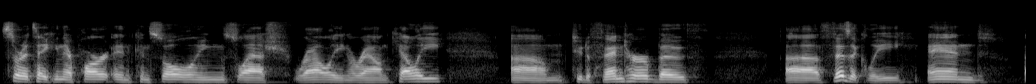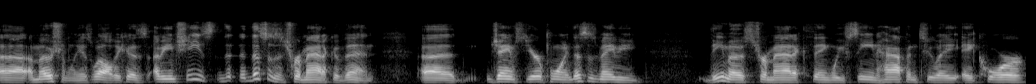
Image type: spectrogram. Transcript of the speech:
sort of taking their part and consoling slash rallying around Kelly um, to defend her both uh, physically and uh, emotionally as well. Because I mean, she's th- this is a traumatic event. Uh, James, to your point, this is maybe the most traumatic thing we've seen happen to a, a core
